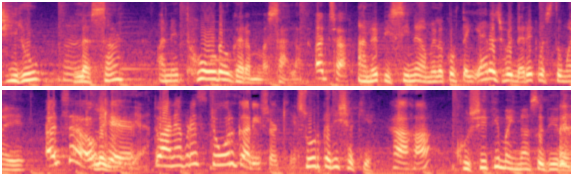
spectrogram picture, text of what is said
જીરું લસણ અને થોડો ગરમ મસાલો. અચ્છા. આને પીસીને અમે લોકો તૈયાર જ હોય દરેક વસ્તુમાં એ અચ્છા ઓકે. તો આને આપણે સ્ટોર કરી શકીએ. સ્ટોર કરી શકીએ. હા હા. ખુશીથી મહિના સુધી રહે.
